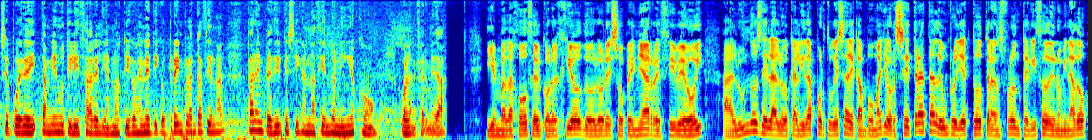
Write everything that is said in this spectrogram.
se puede también utilizar el diagnóstico genético preimplantacional para impedir que sigan naciendo niños con, con la enfermedad. Y en Badajoz, el colegio Dolores Opeña recibe hoy a alumnos de la localidad portuguesa de Campomayor. Se trata de un proyecto transfronterizo denominado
